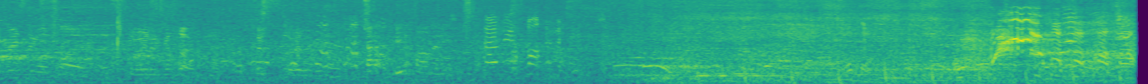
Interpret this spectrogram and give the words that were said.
Every single time. I swear to God. I swear to God. Happy holidays. Happy holidays.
